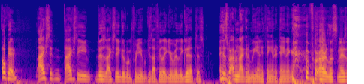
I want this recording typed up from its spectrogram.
Okay. Actually, actually, this is actually a good one for you because I feel like you're really good at this. It's probably not going to be anything entertaining for our listeners.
